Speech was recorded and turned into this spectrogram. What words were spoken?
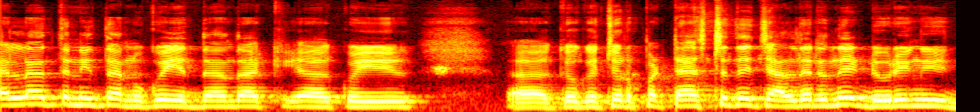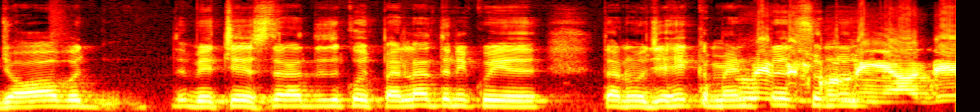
ਪਹਿਲਾਂ ਤਾਂ ਨਹੀਂ ਤੁਹਾਨੂੰ ਕੋਈ ਇਦਾਂ ਦਾ ਕੋਈ ਕਿਉਂਕਿ ਚਲੋ ਪ੍ਰੋਟੈਸਟ ਤੇ ਚੱਲਦੇ ਰਹਿੰਦੇ ਡਿਊਰਿੰਗ ਜੌਬ ਵਿੱਚ ਇਸ ਤਰ੍ਹਾਂ ਦੇ ਕੋਈ ਪਹਿਲਾਂ ਤਾਂ ਨਹੀਂ ਕੋਈ ਤੁਹਾਨੂੰ ਅਜਿਹੇ ਕਮੈਂਟ ਸੁਣਨ ਨਹੀਂ। ਅੱਗੇ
